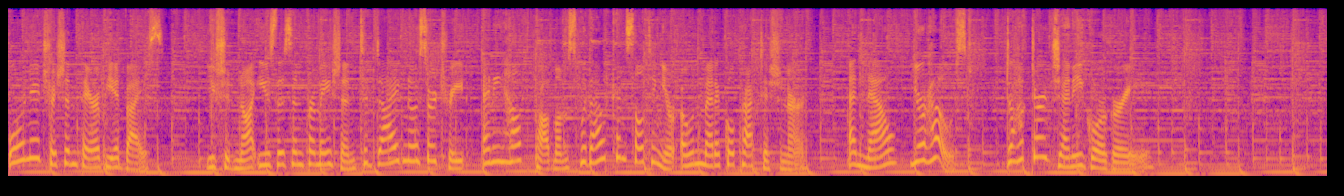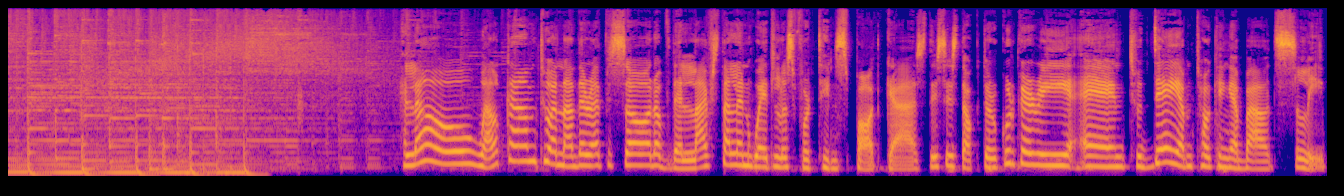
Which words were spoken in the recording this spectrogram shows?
or nutrition therapy advice. You should not use this information to diagnose or treat any health problems without consulting your own medical practitioner. And now, your host, Dr. Jenny Gourgari. Hello, welcome to another episode of the Lifestyle and Weight Loss for Teens podcast. This is Dr. Gourgari, and today I'm talking about sleep.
